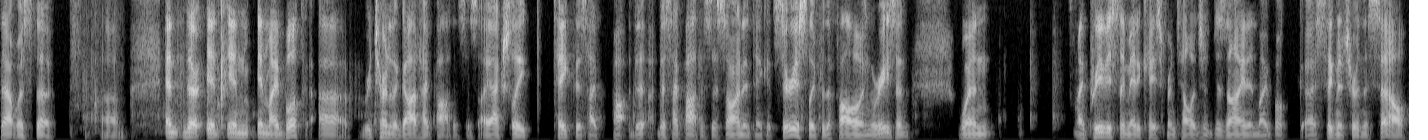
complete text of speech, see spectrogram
that was the um, and there in in in my book, uh, Return to the God hypothesis, I actually take this hypo- this hypothesis on and take it seriously for the following reason. When I previously made a case for intelligent design in my book, uh, Signature in the Cell.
